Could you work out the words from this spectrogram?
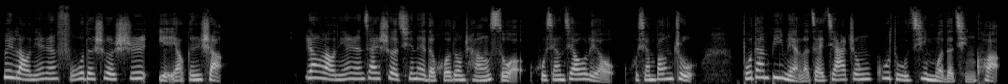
为老年人服务的设施也要跟上，让老年人在社区内的活动场所互相交流、互相帮助。不但避免了在家中孤独寂寞的情况，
